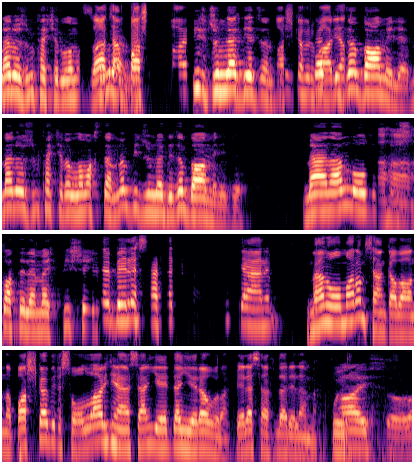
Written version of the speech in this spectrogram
mən özümü təkrarlamaq zaten istəmirəm. başqa bir cümlə deyəcəm. Başqa bir variant- deyəcəm, davam eləyər. Mən özümü təkrarlamaq istəmirəm. Bir cümlə deyəcəm, davam eləyəcəm. Mənanın olduğunu isbat eləmək bir şey belə səhv yəni mən olmaram sənin qabağında. Başqa birisi olar, yəni səni yerdən yerə vurar. Belə səhvlər eləmə. Buyur. Ay sağ ol.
